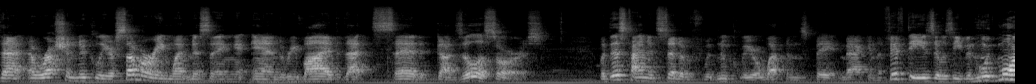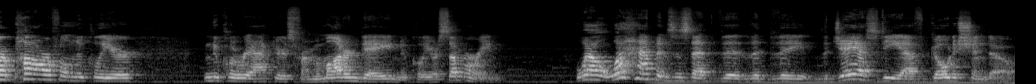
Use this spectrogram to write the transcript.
that a Russian nuclear submarine went missing and revived that said Godzillasaurus. But this time, instead of with nuclear weapons back in the 50s, it was even with more powerful nuclear nuclear reactors from a modern day nuclear submarine. Well, what happens is that the, the, the, the JSDF go to Shindo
